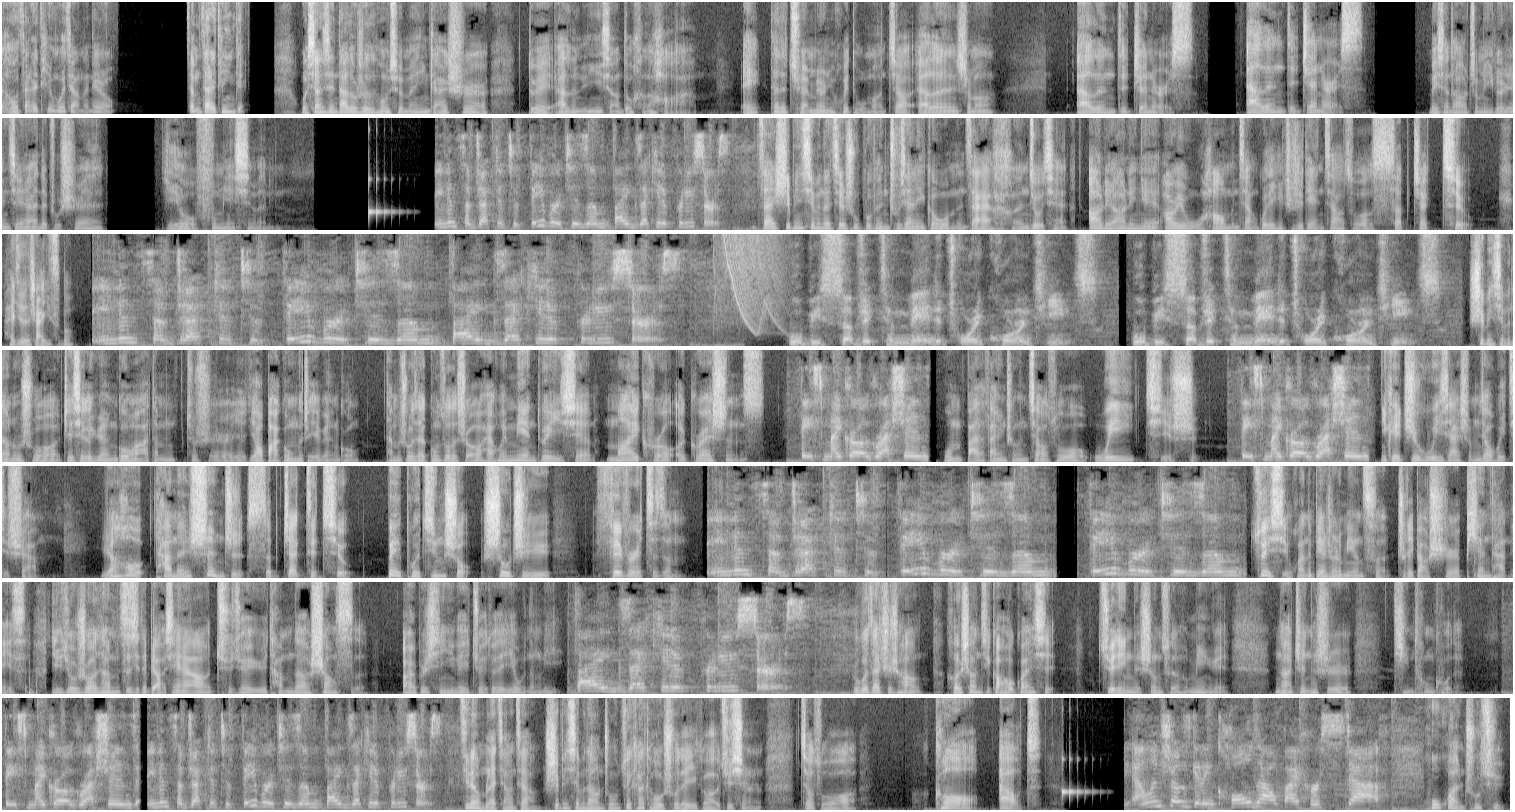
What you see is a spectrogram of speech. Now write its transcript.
然后再来听我讲的内容，咱们再来听一遍。我相信大多数的同学们应该是对 Alan 的印象都很好啊。哎，他的全名你会读吗？叫 Alan 什么？Alan DeGeneres。Alan DeGeneres。没想到这么一个人见人爱的主持人，也有负面新闻。Even subjected to favoritism by executive producers。在视频新闻的结束部分，出现了一个我们在很久前，二零二零年二月五号我们讲过的一个知识点，叫做 subject to。还记得啥意思不？Even subjected to favoritism by executive producers. Will be subject to mandatory quarantines. Will be subject to mandatory quarantines. 视频新闻当中说，这些个员工啊，他们就是要罢工的这些员工。他们说，在工作的时候还会面对一些 microaggressions。Face microaggressions。我们把它翻译成叫做微歧视。 Face microaggressions。你可以知乎一下什么叫微歧视啊？然后他们甚至 subjected to 被迫经受受制于 favoritism。Even subjected to favoritism。favoritism 最喜欢的变成了名词，这里表示偏袒的意思。也就是说，他们自己的表现啊，取决于他们的上司，而不是因为绝对的业务能力。By executive producers，如果在职场和上级搞好关系，决定你的生存和命运，那真的是挺痛苦的。Face microaggressions, even subjected to favoritism by executive producers。今天我们来讲讲视频新闻当中最开头说的一个句型，叫做 call out。Ellen shows getting called out by her staff. 呼唤出去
